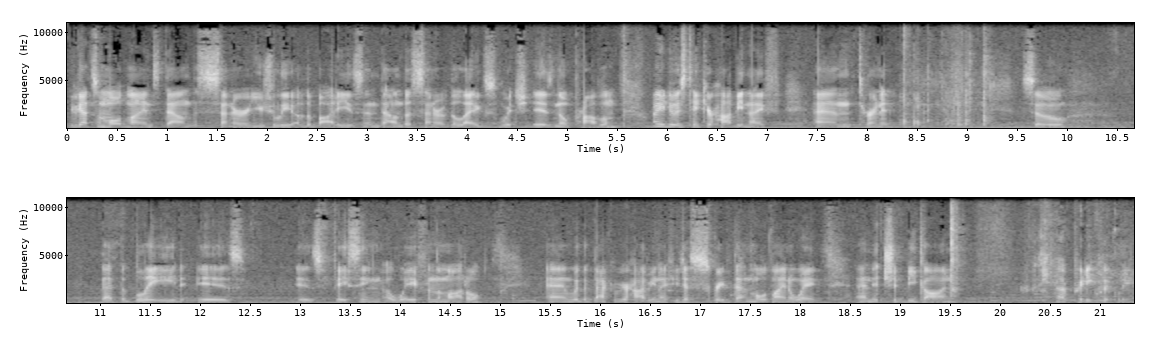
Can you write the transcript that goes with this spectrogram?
You've got some mold lines down the center, usually, of the bodies and down the center of the legs, which is no problem. All you do is take your hobby knife and turn it so that the blade is is facing away from the model and with the back of your hobby knife you just scrape that mold line away and it should be gone uh, pretty quickly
